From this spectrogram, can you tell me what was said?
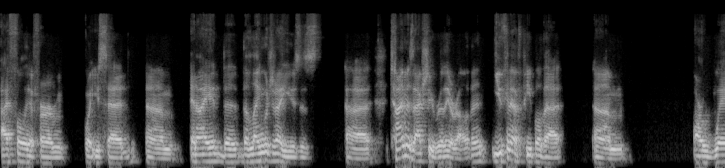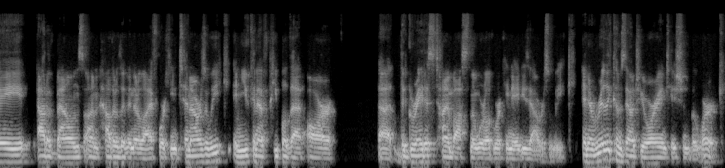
I fully affirm what you said, um, and I the the language that I use is uh, time is actually really irrelevant. You can have people that um, are way out of bounds on how they're living their life, working 10 hours a week. And you can have people that are uh, the greatest time boss in the world working 80 hours a week. And it really comes down to your orientation to the work.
